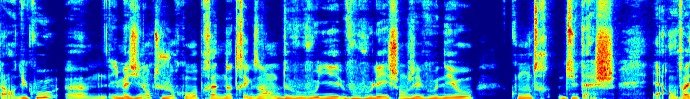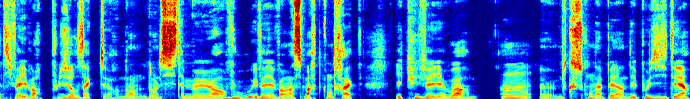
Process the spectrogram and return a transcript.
Alors du coup, euh, imaginons toujours qu'on reprenne notre exemple de vous voyez vous voulez échanger vos néos contre du Dash. En fait, il va y avoir plusieurs acteurs dans, le système. Il va y avoir vous, il va y avoir un smart contract, et puis il va y avoir un ce qu'on appelle un dépositaire,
